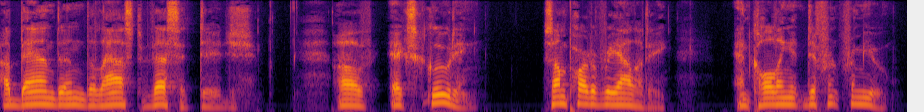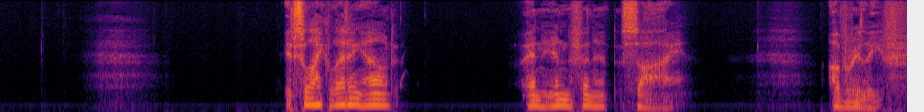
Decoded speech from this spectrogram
abandon the last vestige of excluding some part of reality and calling it different from you, it's like letting out an infinite sigh of relief.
